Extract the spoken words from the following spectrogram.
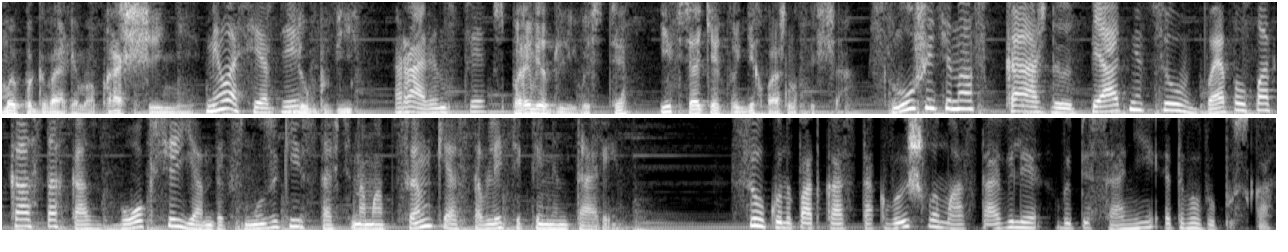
Мы поговорим о прощении, Милосердии, любви, равенстве. справедливости и всяких других важных вещах. Слушайте нас каждую пятницу в Apple подкастах, Кастбоксе, Яндекс.Музыке. Ставьте нам оценки, оставляйте комментарии. Ссылку на подкаст «Так вышло» мы оставили в описании этого выпуска.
